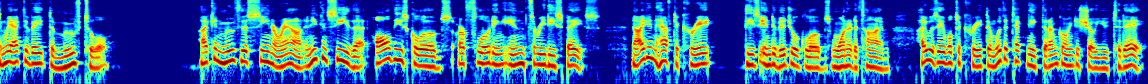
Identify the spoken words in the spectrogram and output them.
and we activate the move tool, I can move this scene around and you can see that all these globes are floating in 3D space. Now I didn't have to create these individual globes one at a time. I was able to create them with a technique that I'm going to show you today.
